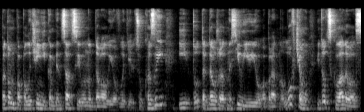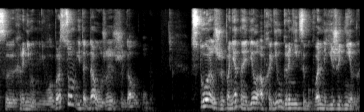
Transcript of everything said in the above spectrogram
Потом по получении компенсации он отдавал ее владельцу козы, и тот тогда уже относил ее обратно ловчему, и тот складывал с хранимым у него образцом, и тогда уже сжигал оба. Сторож же, понятное дело, обходил границы буквально ежедневно,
